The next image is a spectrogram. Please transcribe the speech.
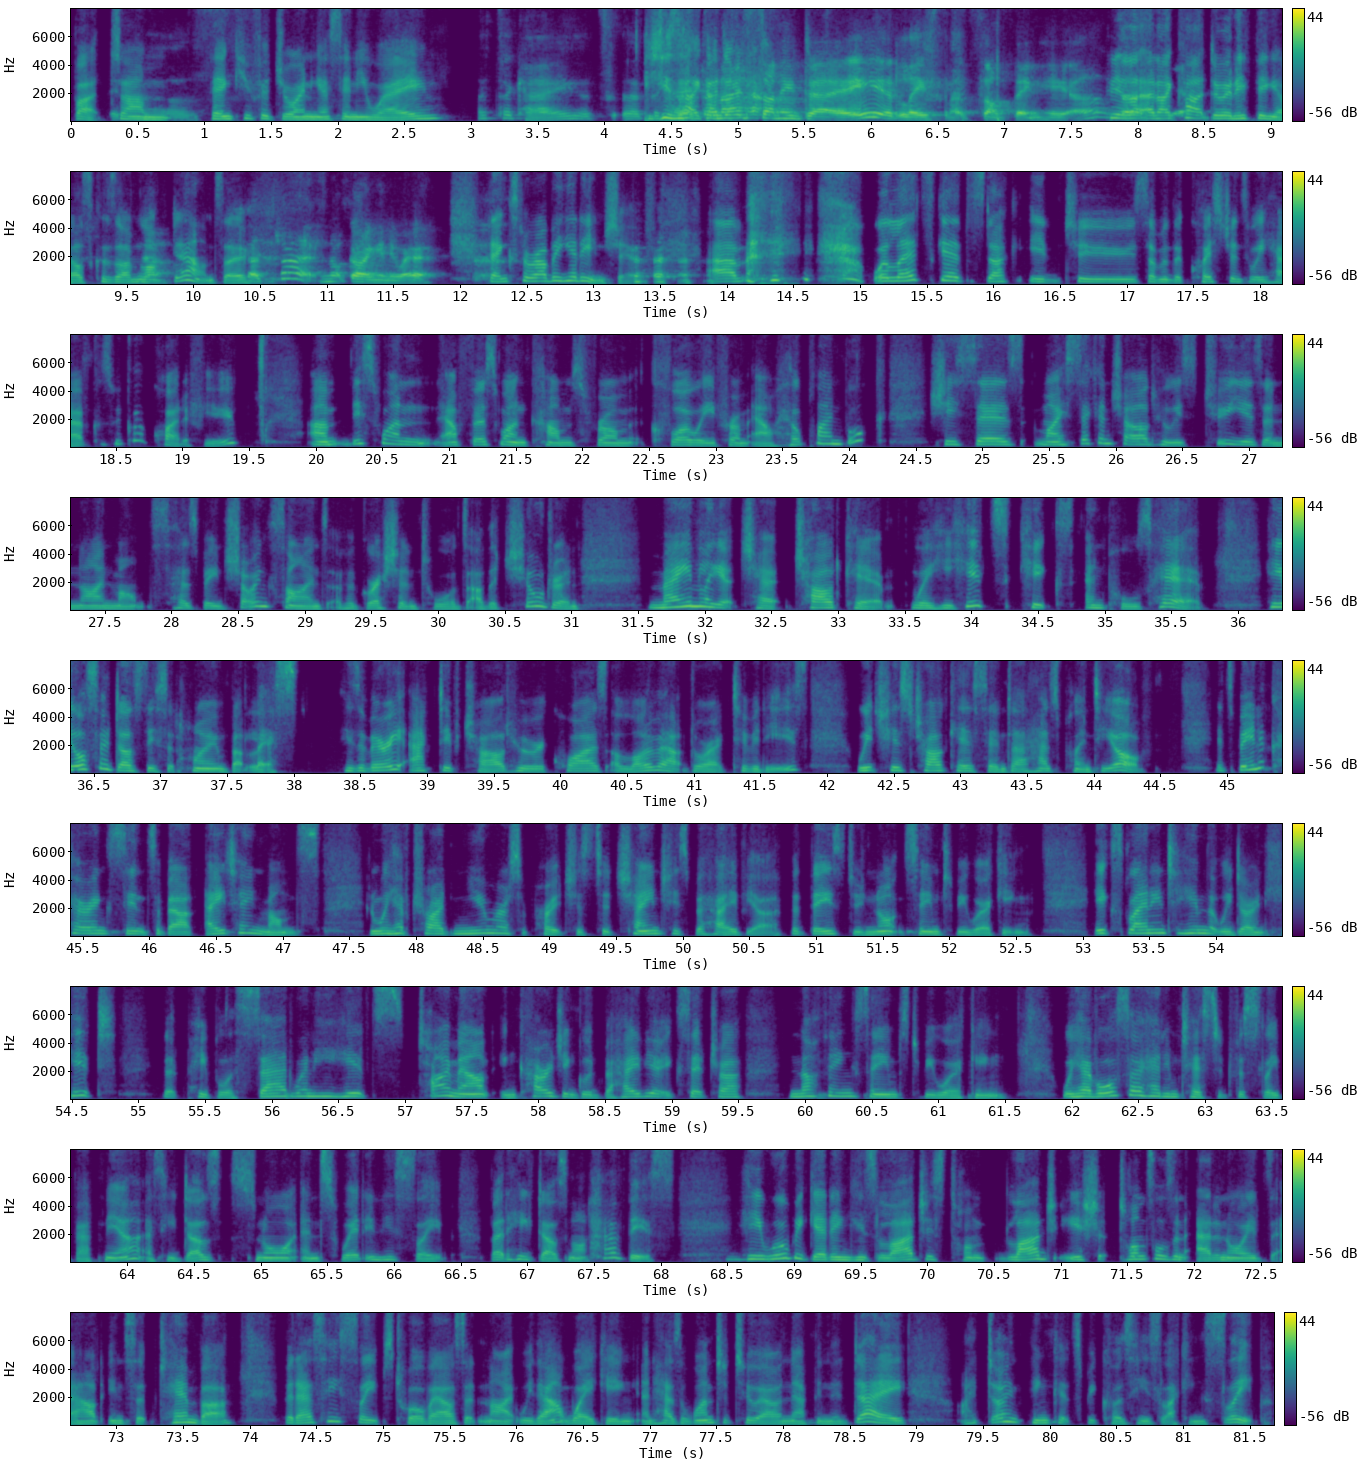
But um, thank you for joining us anyway. That's okay. It's, that's She's okay. like, a nice sunny day. At least that's something here. Yeah, and I can't do anything else because I'm locked down. So that's right. Not going anywhere. Thanks for rubbing it in, Chef. um, well, let's get stuck into some of the questions we have because we've got quite a few. Um, this one, our first one, comes from Chloe from our helpline book. She says, "My second child, who is two years and nine months, has been showing signs of aggression towards other children, mainly at ch- child." Childcare, where he hits, kicks, and pulls hair. He also does this at home, but less. He's a very active child who requires a lot of outdoor activities, which his childcare centre has plenty of. It's been occurring since about 18 months, and we have tried numerous approaches to change his behaviour, but these do not seem to be working. Explaining to him that we don't hit, that people are sad when he hits, time out, encouraging good behaviour, etc. Nothing seems to be working. We have also had him tested for sleep apnea, as he does snore and sweat in his sleep, but he does not have this. He mm-hmm. will be getting his largest ton- large-ish tonsils and adenoids out in September, but as he sleeps 12 hours at night without waking and has a one to two hour nap in the day, I don't think it's because he's lacking sleep.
